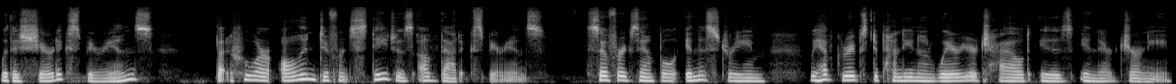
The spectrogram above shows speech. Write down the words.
with a shared experience, but who are all in different stages of that experience. So, for example, in the stream, we have groups depending on where your child is in their journey.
